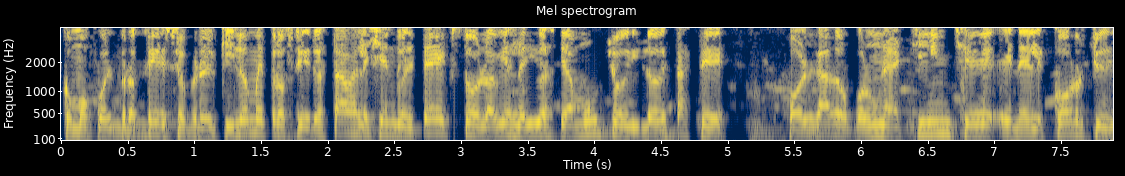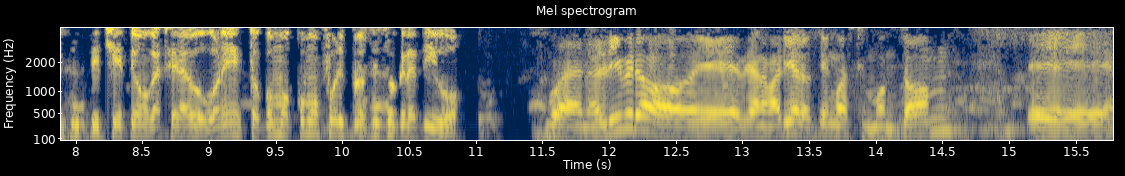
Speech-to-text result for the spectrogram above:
cómo fue el proceso, pero el kilómetro cero, ¿estabas leyendo el texto, lo habías leído hacía mucho y lo dejaste colgado con una chinche en el corcho y dijiste, che, tengo que hacer algo con esto? ¿Cómo, cómo fue el proceso creativo? Bueno, el libro de, Ana María lo tengo hace un montón. Eh,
